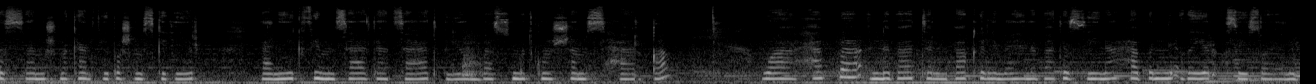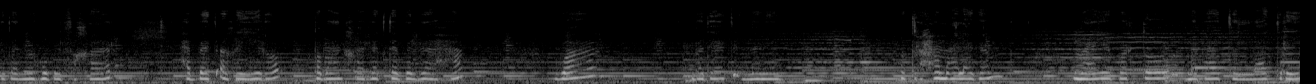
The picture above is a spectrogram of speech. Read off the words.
بس مش مكان فيه شمس كثير. يعني يكفي من ساعة ثلاث ساعات باليوم بس وما تكون الشمس حارقة. وحابة النبات الباقي اللي معي نبات الزينة. حابة إني أغير قصيصه يعني بدل ما هو بالفخار. حبيت أغيره. طبعا خرجته بالراحة. وبدأت إنني أطرحهم على جنب. ومعي برضو نبات العطري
